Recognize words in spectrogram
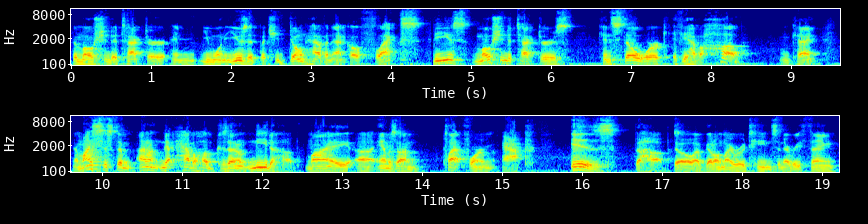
the motion detector and you want to use it, but you don't have an Echo Flex, these motion detectors can still work if you have a hub Okay. Now my system, I don't have a hub because I don't need a hub. My uh, Amazon platform app is the hub. So I've got all my routines and everything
